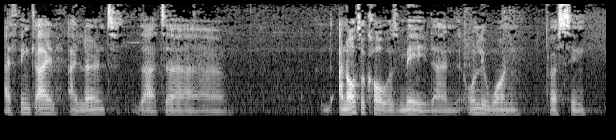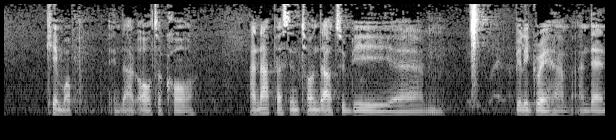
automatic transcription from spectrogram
I think I I learned that uh, an altar call was made and only one person came up in that altar call, and that person turned out to be um, Billy Graham, and then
